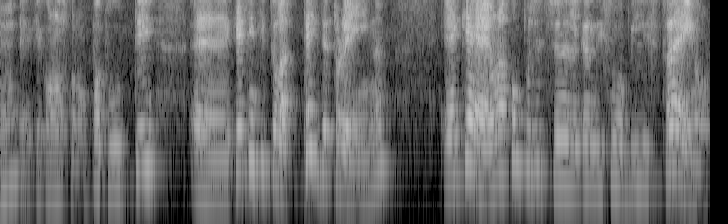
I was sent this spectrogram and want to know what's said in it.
mm. eh, che conoscono un po' tutti, eh, che si intitola Take the Train, e che è una composizione del grandissimo Billy Straynor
